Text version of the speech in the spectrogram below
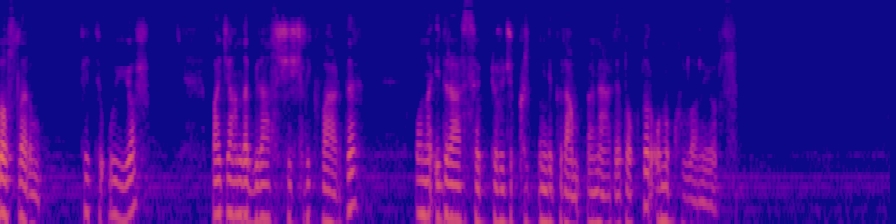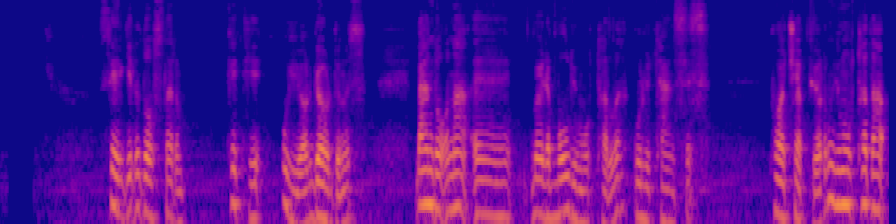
Dostlarım, Fethi uyuyor. Bacağında biraz şişlik vardı. Ona idrar söktürücü 40 miligram önerdi doktor. Onu kullanıyoruz. Sevgili dostlarım, Fethi uyuyor gördünüz. Ben de ona e, böyle bol yumurtalı, glutensiz poğaça yapıyorum. Yumurta da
